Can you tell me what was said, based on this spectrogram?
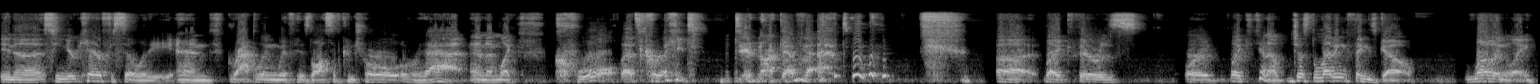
in a senior care facility and grappling with his loss of control over that. And I'm like, cool, that's great. Did not get that. uh, like there was, or like you know, just letting things go lovingly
